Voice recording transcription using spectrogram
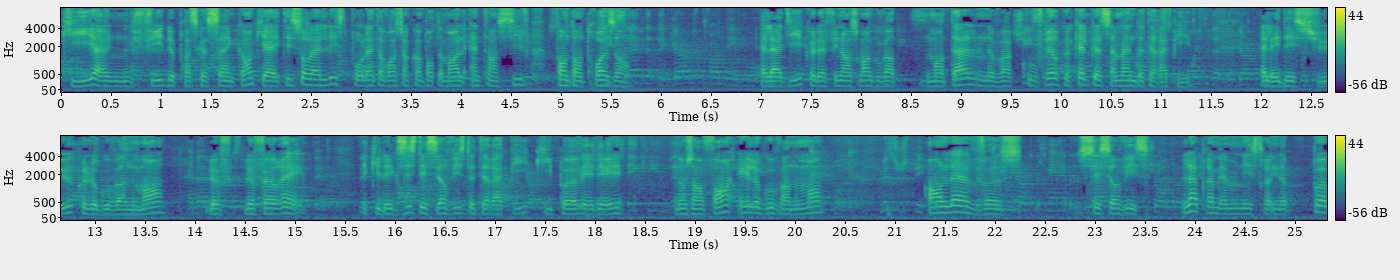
qui a une fille de presque 5 ans qui a été sur la liste pour l'intervention comportementale intensive pendant trois ans. Elle a dit que le financement gouvernemental ne va couvrir que quelques semaines de thérapie. Elle est déçue que le gouvernement le, ferait et qu'il existe des services de thérapie qui peuvent aider nos enfants et le gouvernement enlève ces services. La première ministre ne peut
